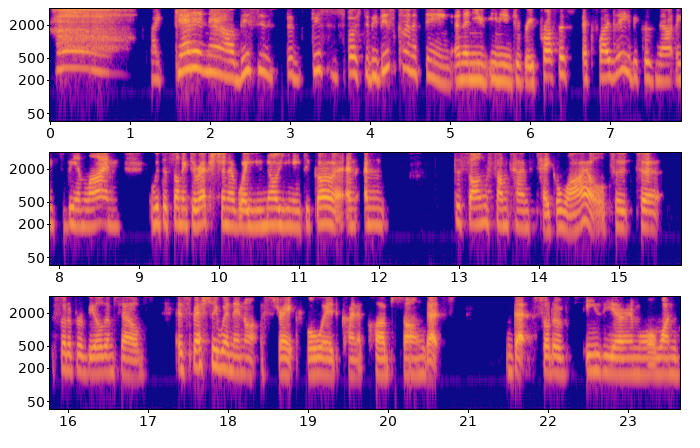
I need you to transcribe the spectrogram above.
"Oh, I get it now. This is the, this is supposed to be this kind of thing." And then you you need to reprocess X Y Z because now it needs to be in line with the sonic direction of where you know you need to go. And and the songs sometimes take a while to to sort of reveal themselves, especially when they're not a straightforward kind of club song that's that's sort of easier and more one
